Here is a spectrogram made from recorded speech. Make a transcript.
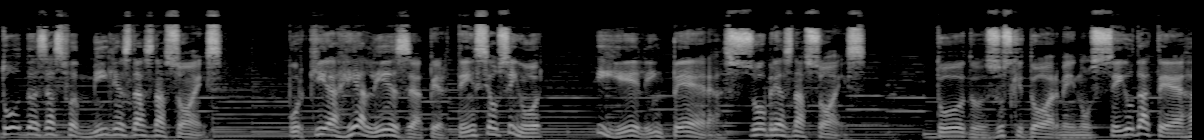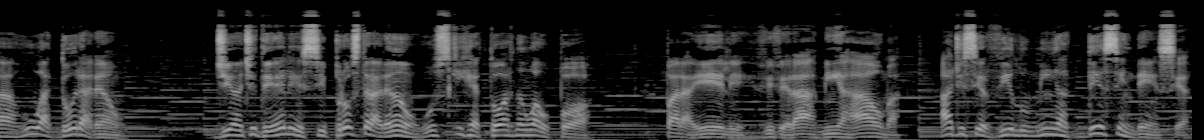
todas as famílias das nações, porque a realeza pertence ao Senhor e ele impera sobre as nações. Todos os que dormem no seio da terra o adorarão. Diante dele se prostrarão os que retornam ao pó. Para ele viverá minha alma, há de servi-lo minha descendência.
